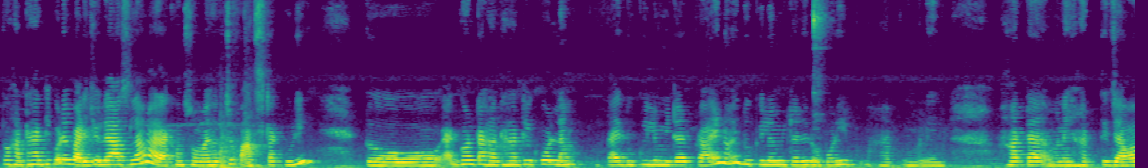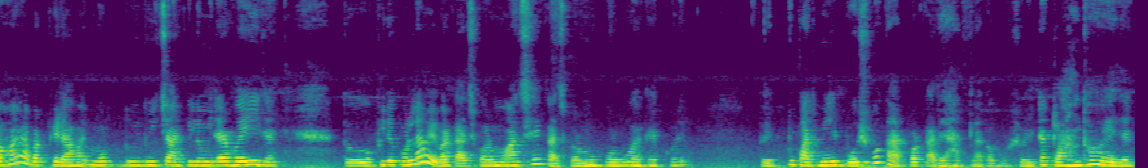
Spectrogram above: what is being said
তো হাঁটাহাঁটি করে বাড়ি চলে আসলাম, আর এখন সময় হচ্ছে পাঁচটা কুড়ি। তো এক ঘণ্টা হাঁটাহাঁটি করলাম, প্রায় দু কিলোমিটার, প্রায় নয়, দু কিলোমিটারের ওপরেই মানে হাঁটা মানে হাঁটতে যাওয়া হয়, আবার ফেরা হয়। মোট দুই দুই, চার কিলোমিটার হয়েই যায়। তো ফিরে পড়লাম, এবার কাজকর্ম আছে, কাজকর্ম করব এক এক করে। তো একটু পাঁচ মিনিট বসবো, তারপর কাজে হাত লাগাবো। শরীরটা ক্লান্ত হয়ে যায়।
